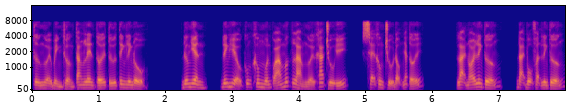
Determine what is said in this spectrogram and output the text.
từ người bình thường tăng lên tới tứ tinh linh đồ. Đương nhiên, đinh hiệu cũng không muốn quá mức làm người khác chú ý, sẽ không chủ động nhắc tới. Lại nói linh tướng, đại bộ phận linh tướng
